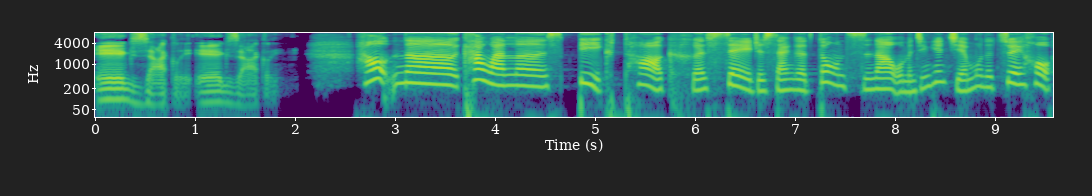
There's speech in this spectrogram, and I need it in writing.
Exactly, exactly. 好，那看完了 speak、talk 和 say 这三个动词呢，我们今天节目的最后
